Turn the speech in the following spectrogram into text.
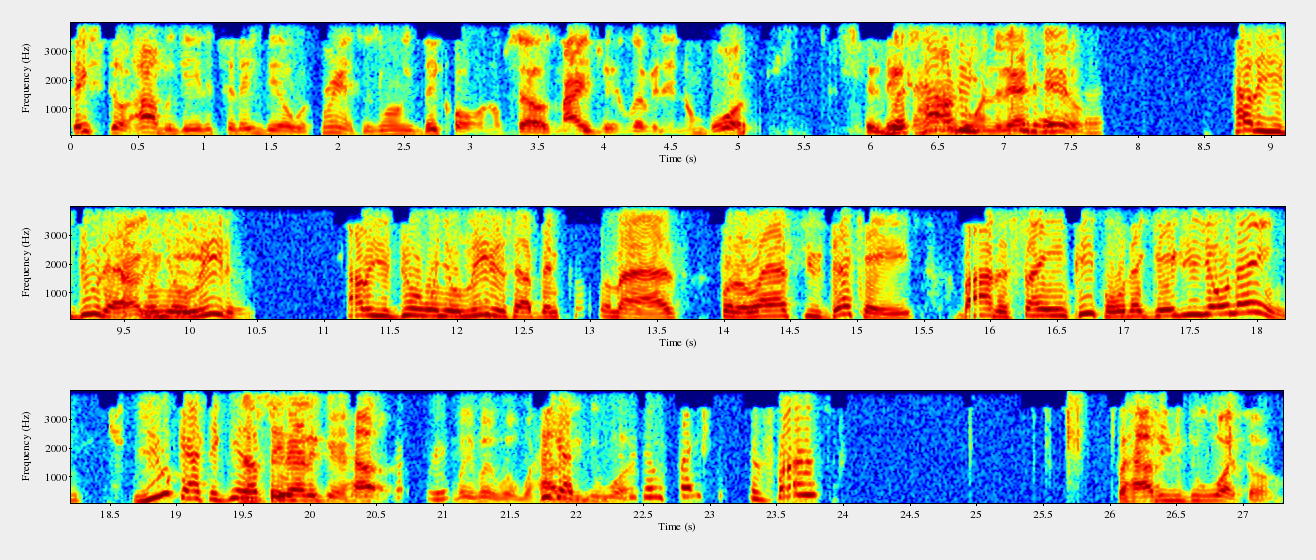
they still obligated to they deal with France as long as they call themselves Niger and living in them borders. Because they But how signed do you to do that that, deal. How do you do that do when you your leaders? How do you do it when your Mhm. leaders have been compromised for the last few decades by the same people that gave you your name? You got to get Now up say to that again. How? Wait, wait, wait. You How got do you do what? them first. But how do you do what though?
